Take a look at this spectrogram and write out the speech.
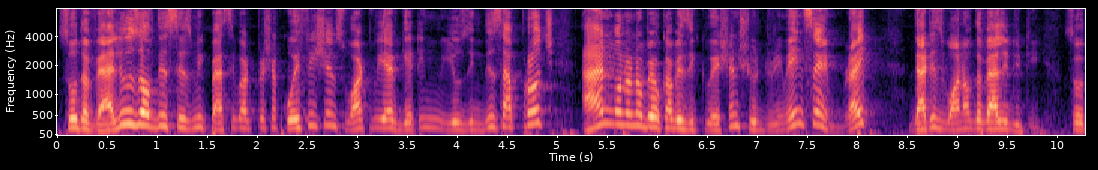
so the values of this seismic passive earth pressure coefficients what we are getting using this approach and Mononobe Okabe's equation should remain same right that is one of the validity. So,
